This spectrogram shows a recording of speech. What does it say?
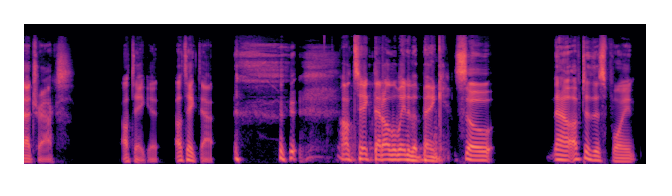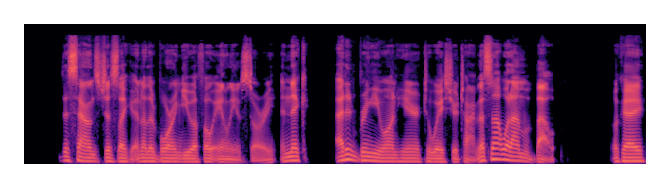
That tracks. I'll take it. I'll take that. I'll take that all the way to the bank. So now, up to this point, this sounds just like another boring UFO alien story. And Nick, I didn't bring you on here to waste your time. That's not what I'm about. Okay.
